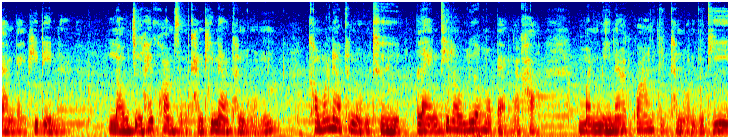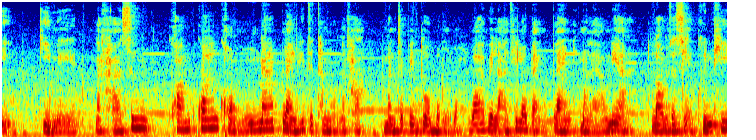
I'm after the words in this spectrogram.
การแบ่งที่ดิน เราจึงให้ความสำคัญที่แนวถนน คำว่าแนวถนนคือแปลงที่เราเลือกมาแบ่งอะคะมันมีหน้ากว้างติดถนนอยู่ที่กี่เมตรนะคะ ซึ่งความกว้างของหน้าแปลงที่ติดถนนนะคะ มันจะเป็นตัวบ่งบอกว่าเวลาที่เราแบ่งแปลงออกมาแล้วเนี่ยเราจะเสียพื้นที่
